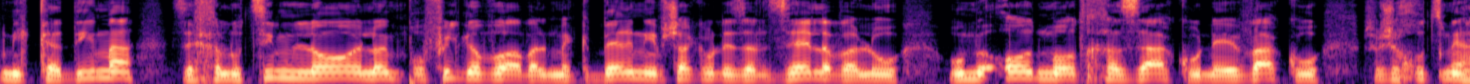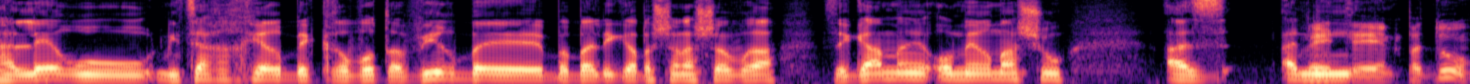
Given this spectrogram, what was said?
מקדימה זה חלוצים לא, לא עם פרופיל גבוה, אבל מקברני אפשר כאילו לזלזל, אבל הוא, הוא מאוד מאוד חזק, הוא נאבק, הוא, אני חושב שחוץ מהלר הוא ניצח הכי הרבה קרבות אוויר בליגה בשנה שעברה, זה גם אה, אומר משהו. אז אני, ואת אה, אמפדו.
